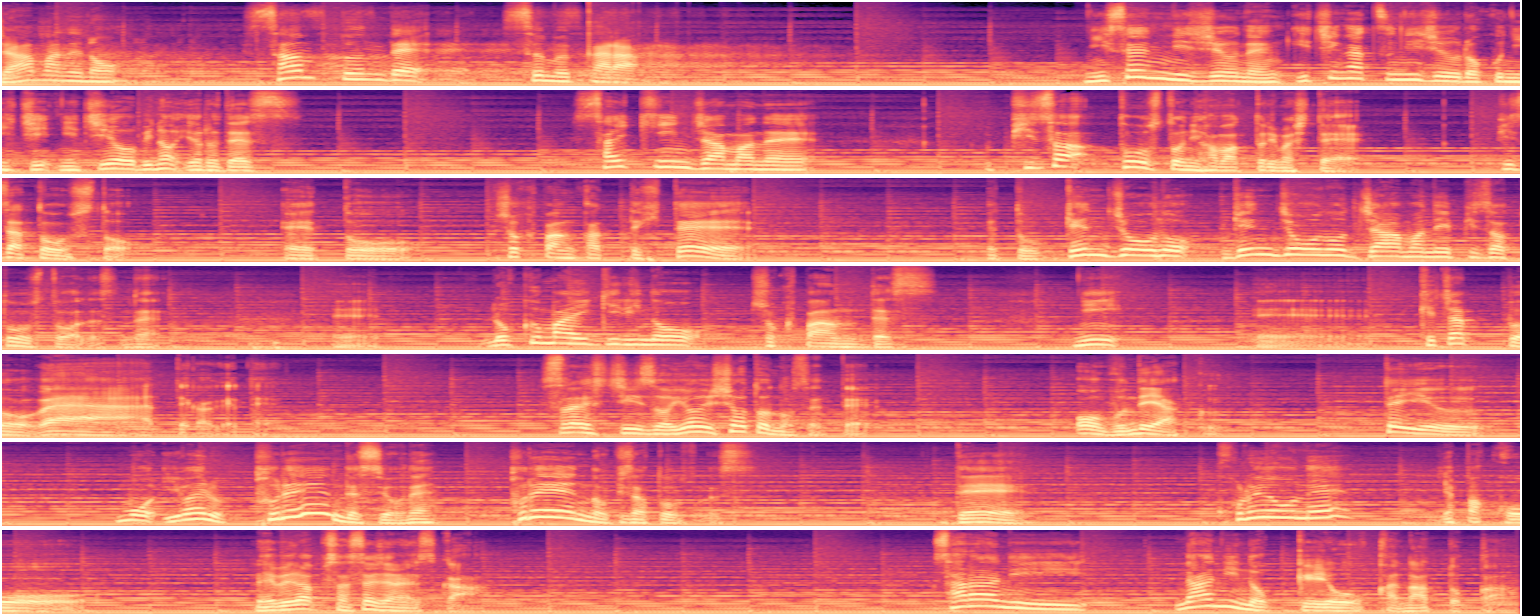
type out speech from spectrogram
ジャーマネの3分で済むから。2020年1月26日日曜日の夜です。最近ジャーマネピザトーストにハマっておりましてピザトースト。えっ、と食パン買ってきてえっと現状の現状のジャーマネピザトーストはですね、えー6枚切りの食パンです。に、えーケチャップをわーってかけてスライスチーズをよいしょと乗せてオーブンで焼くっていうもういわゆるプレーンですよね。プレーンのピザトーストです。でこれをねやっぱこうレベルアップさせたじゃないですか。さらに何乗っけようかなとか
